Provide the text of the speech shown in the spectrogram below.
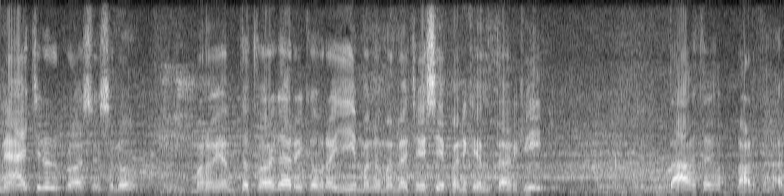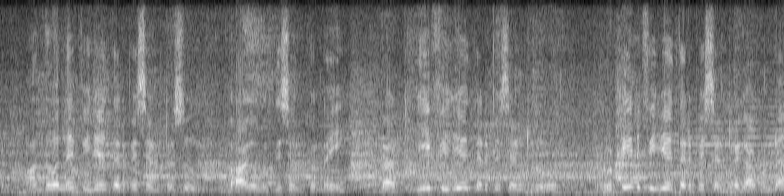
న్యాచురల్ ప్రాసెస్లో మనం ఎంత త్వరగా రికవర్ అయ్యి మనం మన చేసే పనికి వెళ్తానికి దాహతలాడుతున్నారు. అందువల్లే ఫిజియోథెరపీ సెంటర్స్ బాగా వృద్ధి చెందుతున్నాయి బట్ ఈ physiotherapy centre routine physiotherapy centre కాకుండా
